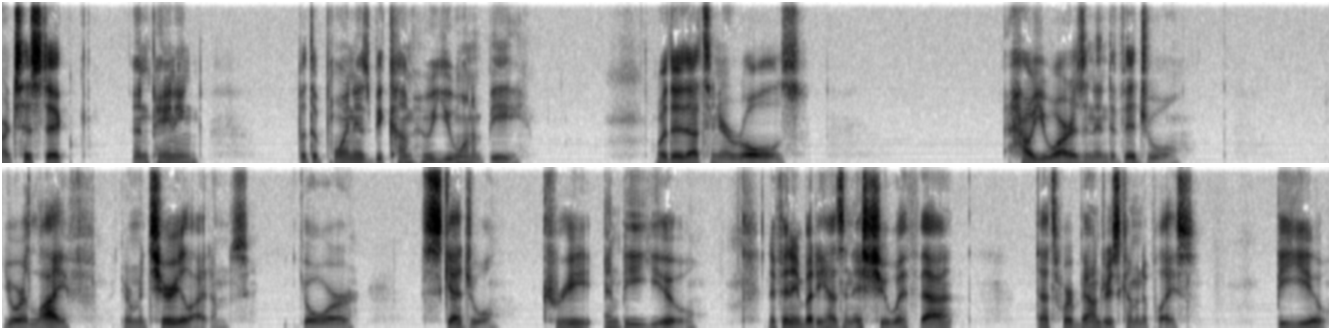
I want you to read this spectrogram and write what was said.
artistic and painting. But the point is become who you want to be whether that's in your roles, how you are as an individual, your life, your material items, your schedule. Create and be you. And if anybody has an issue with that, that's where boundaries come into place. Be you.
